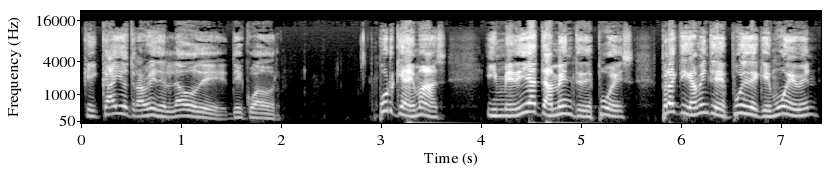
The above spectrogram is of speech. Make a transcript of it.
que cae otra vez del lado de, Ecuador. Porque además, inmediatamente después, prácticamente después de que mueven,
